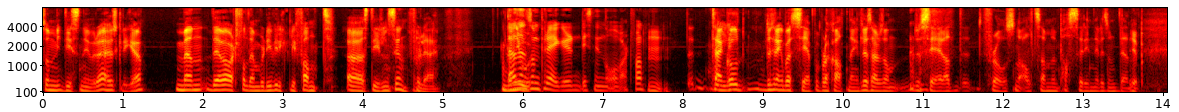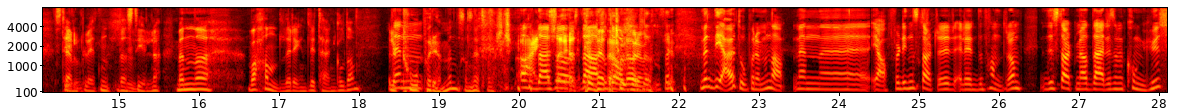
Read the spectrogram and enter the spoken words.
som Disney gjorde. Jeg husker ikke. Men det var i hvert fall den hvor de virkelig fant uh, stilen sin, føler jeg. Det er den gjorde- som preger Disney nå, i hvert fall. Mm. Tangled, Du trenger bare se på plakaten, egentlig, så er det sånn, du ser at Frozen og alt sammen passer inn i liksom den Yep. Templaten, den Mm. stilen. Mm. Men uh, hva handler egentlig Tangled om? Eller Den- To på rømmen, som det heter på norsk. Det, er så, det er så dårlig oversettelse. Men de er jo to på rømmen, da. Men eh, ja, fordi den starter, eller den handler om Det starter med at det er liksom et kongehus,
